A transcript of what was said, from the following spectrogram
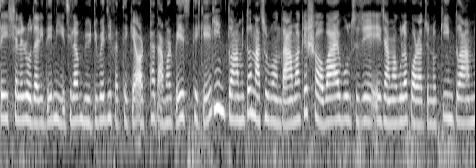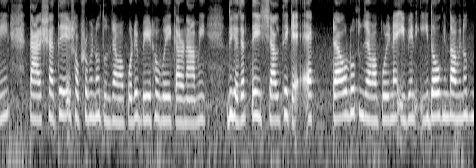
তেইশ সালে রোজার ঈদে নিয়েছিলাম বিউটি বাই জিফার থেকে, অর্থাৎ আমার পেজ থেকে। কিন্তু আমি তো নাচুর বন্ধা, আমাকে সবাই বলছে যে এই জামাগুলো পরার জন্য। কিন্তু আমি তার সাথে সবসময় নতুন জামা পরে বের হব এই কারণে আমি দুই হাজার তেইশ সাল থেকে এক একটাও নতুন জামা পরি না ইভেন ঈদও কিন্তু আমি নতুন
